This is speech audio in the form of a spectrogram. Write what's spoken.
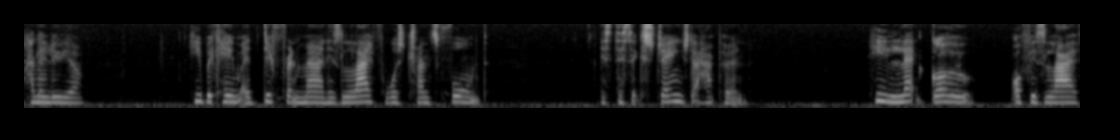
Hallelujah. He became a different man. His life was transformed. It's this exchange that happened. He let go of his life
